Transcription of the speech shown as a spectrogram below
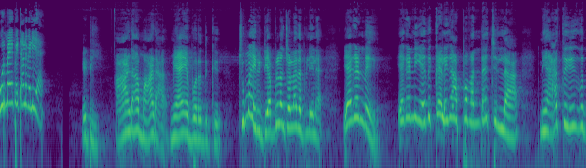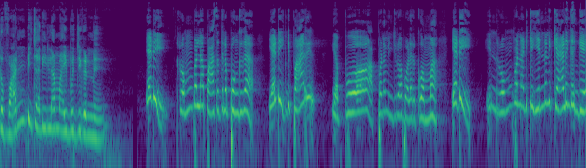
ஊர் மேய போயிட்டாலும் வெளியே ஏட்டி ஆடா மாடா மேய போறதுக்கு. சும்மா இருட்டி அப்படிலாம் சொல்லாத பிள்ளையில ஏகண்ணு ஏகண்ணு எதுக்கு அழுக? அப்ப வந்தாச்சுல்ல நீ ஆத்துக்கு வண்டி சரியில்லாம ஆயிப்போச்சு கண்ணு. ஏடி ரொம்பலாம் பாசத்துல பொங்குக. ஏடி இங்க பாரு. எப்போ அப்பனை மிஞ்சிருவா போல இருக்கும் அம்மா. ஏடி இன் ரொம்ப நடிக்க என்னன்னு கேளுங்க இங்கே.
